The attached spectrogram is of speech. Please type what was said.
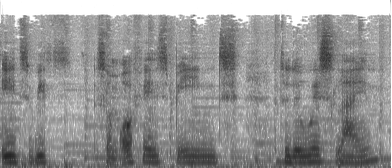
it with some office pins to the waistline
